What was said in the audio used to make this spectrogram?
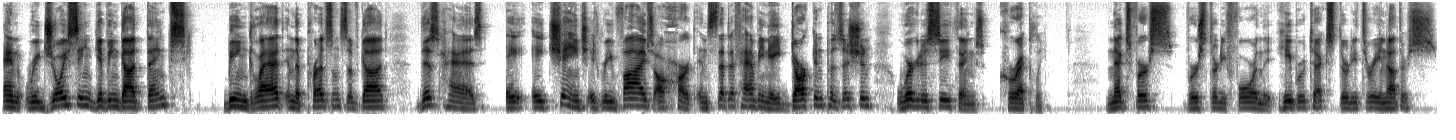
and rejoicing, giving God thanks, being glad in the presence of God, this has a, a change. It revives our heart. Instead of having a darkened position, we're going to see things correctly. Next verse, verse 34 in the Hebrew text, 33 in others.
